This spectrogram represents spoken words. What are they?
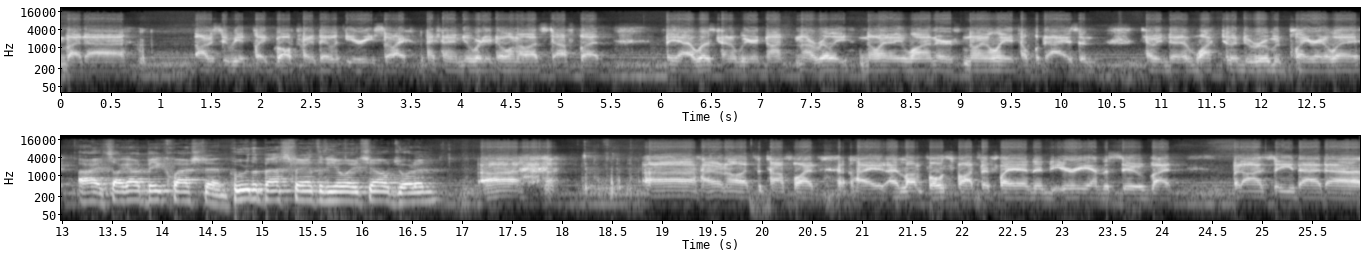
but uh, obviously we had played Guelph quite a bit with Erie, so I, I kind of knew where to go and all that stuff. But but yeah, it was kind of weird not not really knowing anyone or knowing only a couple guys and having to walk to a new room and play right away. All right, so I got a big question. Who are the best fans in the OHL, Jordan? Uh, uh, I don't know. That's a tough one. I, I love both spots I play in, in Erie and the Sioux, but but honestly, that uh,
